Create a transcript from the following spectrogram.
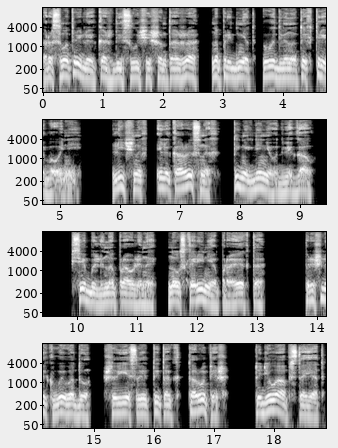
Рассмотрели каждый случай шантажа на предмет выдвинутых требований. Личных или корыстных ты нигде не выдвигал. Все были направлены на ускорение проекта. Пришли к выводу, что если ты так торопишь, то дела обстоят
